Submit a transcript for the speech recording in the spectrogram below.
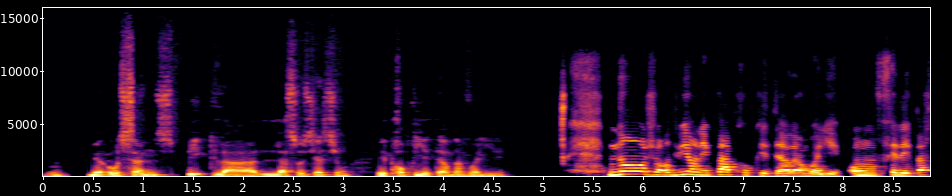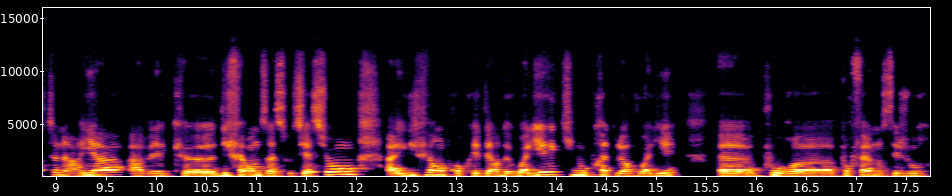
Mmh. Mais Ocean Speak, l'association, est propriétaire d'un voilier? Non, aujourd'hui, on n'est pas propriétaire d'un voilier. On fait des partenariats avec euh, différentes associations, avec différents propriétaires de voiliers qui nous prêtent leurs voiliers euh, pour, euh, pour faire nos séjours.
